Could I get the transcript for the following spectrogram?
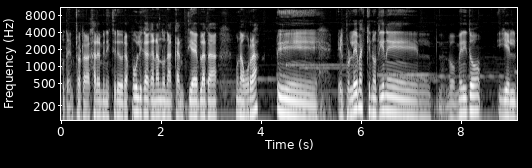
puta, entró a trabajar al Ministerio de Obras Públicas ganando una cantidad de plata, una burra. Eh, el problema es que no tiene el- los méritos y el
